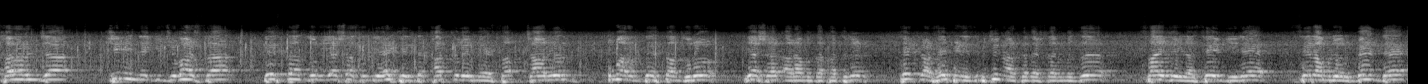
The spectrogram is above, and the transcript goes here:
kararınca kimin ne gücü varsa Destan Duru yaşasın diye herkes de katkı vermeye çağırıyoruz. Umarım Destan Duru yaşar aramızda katılır. Tekrar hepinizi, bütün arkadaşlarımızı saygıyla, sevgiyle selamlıyorum. Ben de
